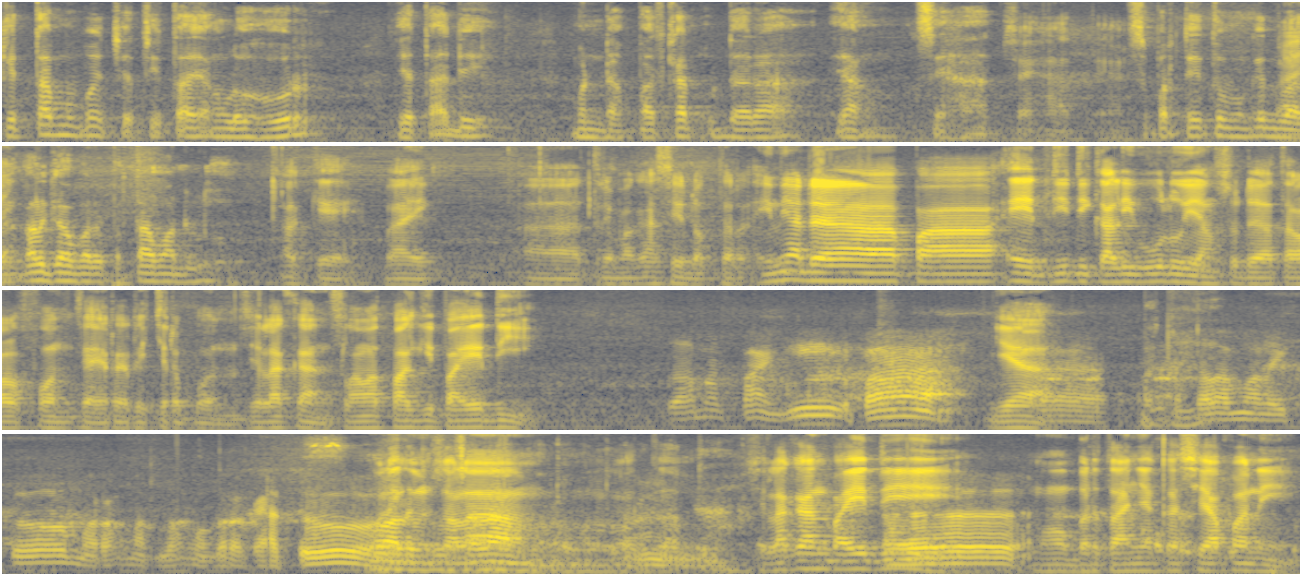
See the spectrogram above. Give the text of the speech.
kita mempunyai cita yang luhur ya tadi mendapatkan udara yang sehat. Sehat ya. Seperti itu mungkin Baik. barangkali gambaran pertama dulu. Oke, baik. Eh, terima kasih dokter. Ini ada Pak Edi di Kaliwulu yang sudah telepon ke RRI Cirebon. Silakan. Selamat pagi Pak Edi. Selamat pagi, Pak. Ya. Eh, Assalamualaikum warahmatullahi wabarakatuh. Waalaikumsalam warahmatullahi wabarakatuh. Silakan Pak Edi. Eh. Mau bertanya ke siapa nih?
